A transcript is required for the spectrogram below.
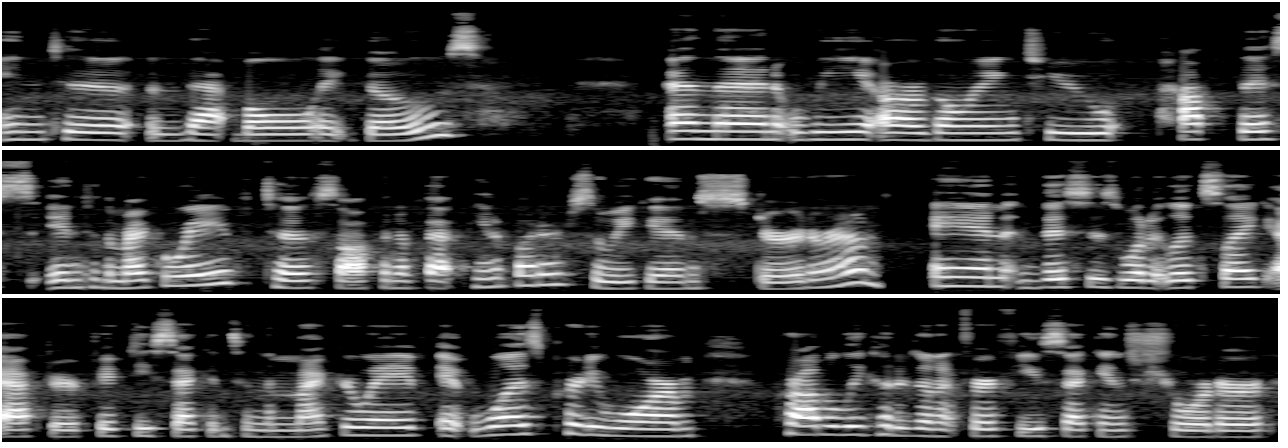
into that bowl it goes. And then we are going to pop this into the microwave to soften up that peanut butter so we can stir it around. And this is what it looks like after 50 seconds in the microwave. It was pretty warm. Probably could have done it for a few seconds shorter,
